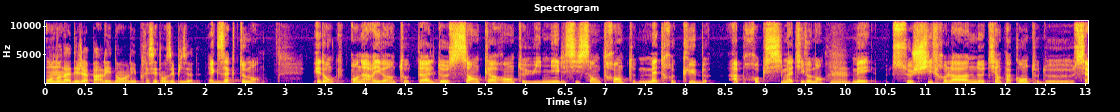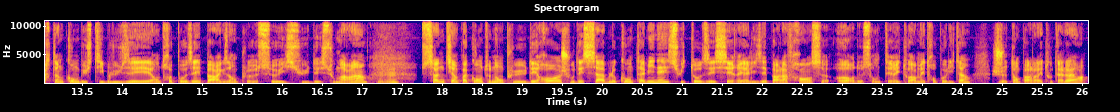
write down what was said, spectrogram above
on en a déjà parlé dans les précédents épisodes. Exactement. Et donc, on arrive à un total de 148 630 mètres cubes approximativement. Mmh. Mais ce chiffre-là ne tient pas compte de certains combustibles usés entreposés, par exemple ceux issus des sous-marins. Mhm. Ça ne tient pas compte non plus des roches ou des sables contaminés suite aux essais réalisés par la France hors de son territoire métropolitain. Je t'en parlerai tout à l'heure.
